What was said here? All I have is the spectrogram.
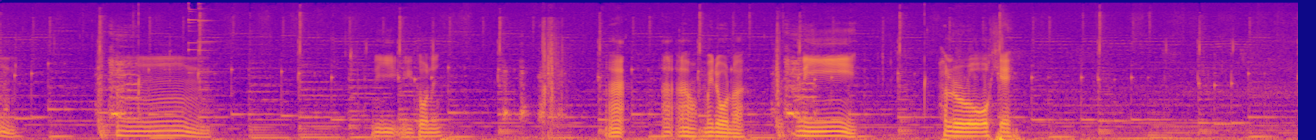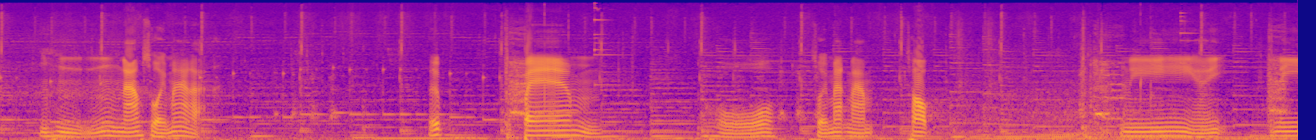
มอืมนี่อีกอีกตัวหนึ่งอะอะอ้าวไม่โดนว่ะนี่ฮัลโหลโอเคอือหือน้ำสวยมากอะ่ะปึ๊บแปมโอ้โหสวยมากน้ำชอบ นี่ไง นี่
